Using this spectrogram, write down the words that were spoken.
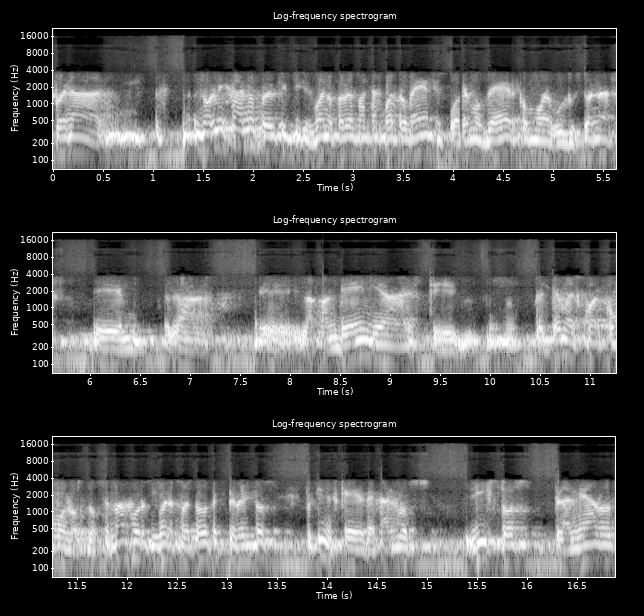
suena no lejano, pero si dices, bueno, todavía faltan cuatro meses, podemos ver cómo evoluciona eh, la eh, la pandemia, este el tema es cuál, cómo los, los semáforos, y bueno, sobre todo estos eventos, tú tienes que dejarlos listos, planeados,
